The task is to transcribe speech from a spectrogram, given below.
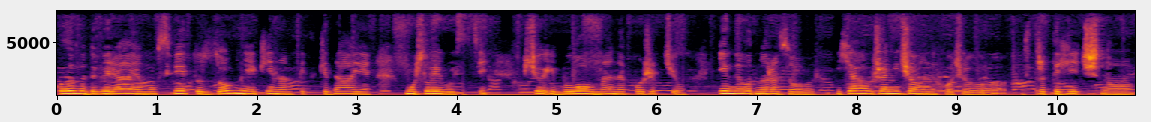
коли ми довіряємо світу ззовні, який нам підкидає можливості, що і було в мене по життю. і неодноразово. Я вже нічого не хочу стратегічно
